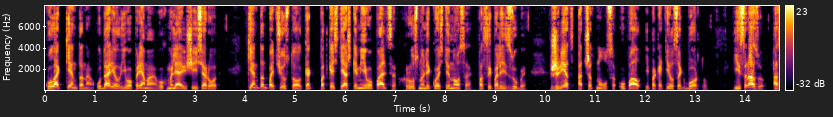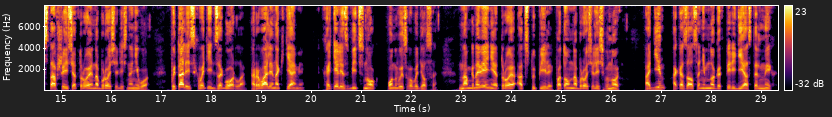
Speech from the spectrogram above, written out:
кулак Кентона ударил его прямо в ухмыляющийся рот. Кентон почувствовал, как под костяшками его пальцев хрустнули кости носа, посыпались зубы. Жрец отшатнулся, упал и покатился к борту. И сразу оставшиеся трое набросились на него. Пытались схватить за горло, рвали ногтями. Хотели сбить с ног. Он высвободился. На мгновение трое отступили, потом набросились вновь. Один оказался немного впереди остальных.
